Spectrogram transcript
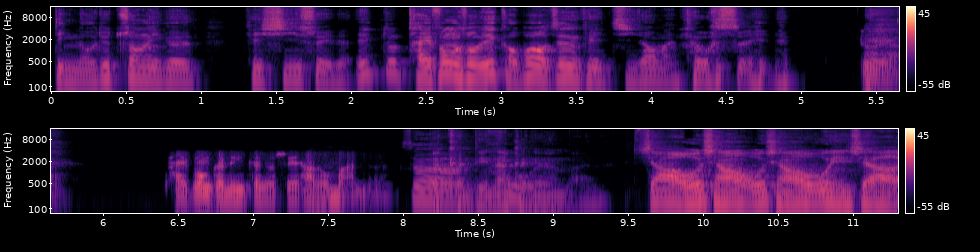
顶楼就装一个可以吸水的，诶、就台风的时候，诶、搞不好真的可以挤到蛮多水的，对啊，台风肯定整个水塔都满了。那肯定，那肯定会满。嘉豪，我想要，我想要问一下，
